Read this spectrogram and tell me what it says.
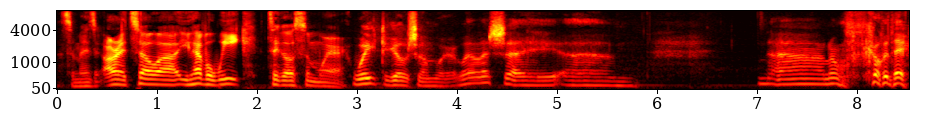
That's amazing. All right, so uh, you have a week to go somewhere. week to go somewhere. Well, let's say. Um, no, I don't want to go there.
